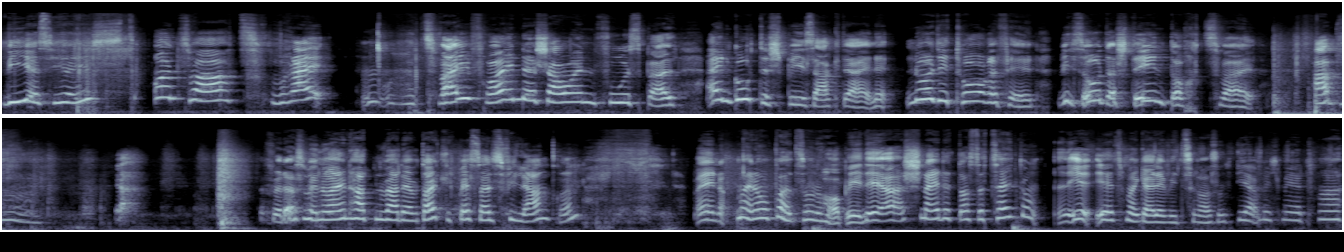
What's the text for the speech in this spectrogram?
Wie es hier ist. Und zwar zwei, zwei Freunde schauen Fußball. Ein gutes Spiel, sagt der eine. Nur die Tore fehlen. Wieso? Da stehen doch zwei. Hab. Ja. Für das wir nur einen hatten, war der deutlich besser als viele anderen. Mein, mein Opa hat so ein Hobby, der schneidet aus der Zeitung jetzt mal geile Witze raus. Und die habe ich mir jetzt mal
